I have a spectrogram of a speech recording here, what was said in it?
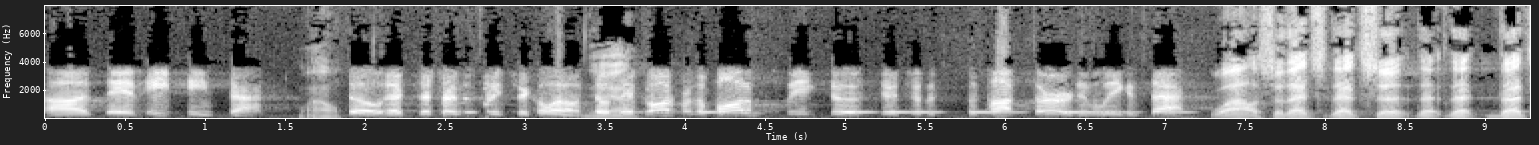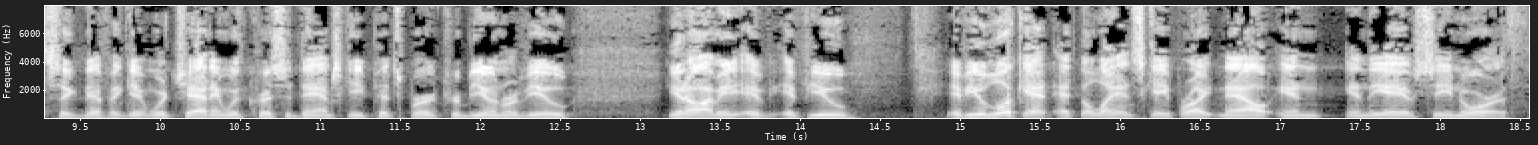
uh, they have 18 sacks. Wow. So uh, just during the winning streak alone. So Yeah. they've gone from the bottom of the league to, to, to the, the top third in the league in sacks. Wow, so that's that's uh, that that that's significant. We're chatting with Chris Adamski, Pittsburgh Tribune Review. You know, I mean, if if you if you look at, at the landscape right now in in the AFC North,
